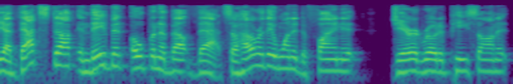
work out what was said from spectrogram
yeah, that stuff, and they've been open about that. So, however they want to define it, Jared wrote a piece on it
